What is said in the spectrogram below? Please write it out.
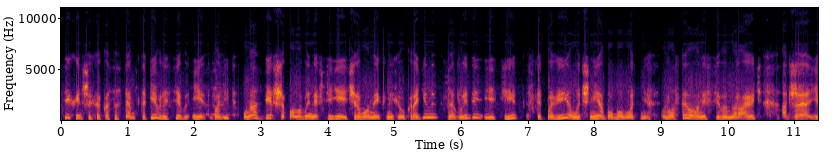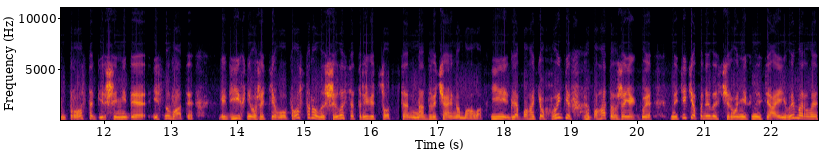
всіх інших екосистем степів, лісів і боліт. У нас більше половини всієї червоної книги України це види, які степові, лучні або болотні. Властиво вони всі вимирають, адже їм просто більше ніде існувати. Від їхнього життєвого простору лишилося 3%. Це надзвичайно мало. І для багатьох видів багато вже якби не тільки опинились в червоній а й вимерли,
